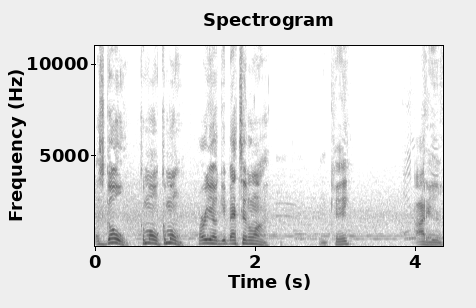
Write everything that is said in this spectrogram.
Let's go. Come on, come on. Hurry up. Get back to the line. Okay. Out of here.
